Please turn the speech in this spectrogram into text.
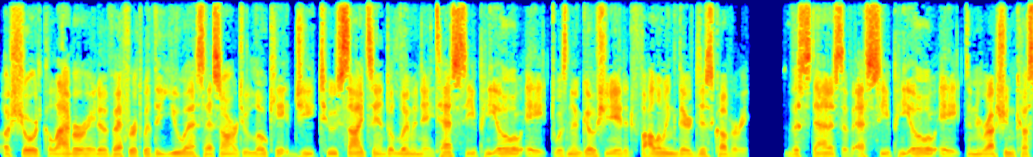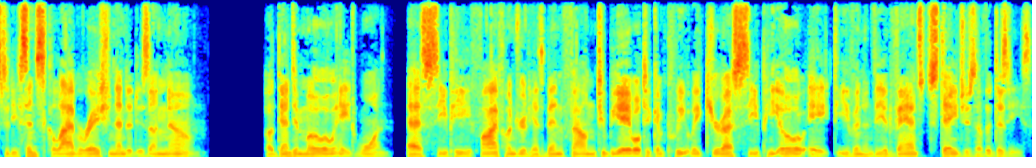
a short collaborative effort with the USSR to locate G2 sites and eliminate SCP-008 was negotiated following their discovery. The status of SCP-008 in Russian custody since collaboration ended is unknown. Addendum 0081, SCP-500 has been found to be able to completely cure SCP-008 even in the advanced stages of the disease.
